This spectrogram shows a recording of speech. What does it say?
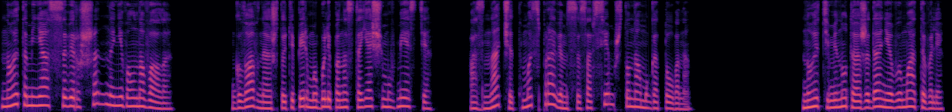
но это меня совершенно не волновало. Главное, что теперь мы были по-настоящему вместе, а значит, мы справимся со всем, что нам уготовано. Но эти минуты ожидания выматывали,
